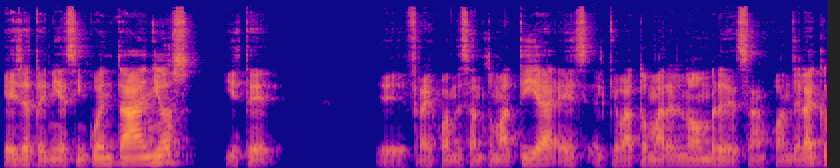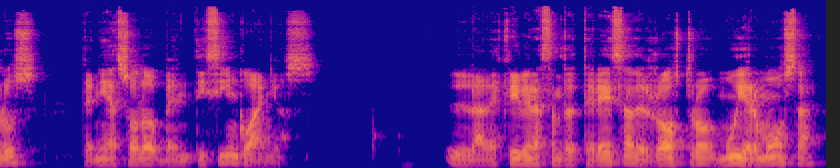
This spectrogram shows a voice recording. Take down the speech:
Ella tenía 50 años y este eh, Fray Juan de Santo Matías es el que va a tomar el nombre de San Juan de la Cruz. Tenía solo 25 años. La describen a Santa Teresa de rostro muy hermosa,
